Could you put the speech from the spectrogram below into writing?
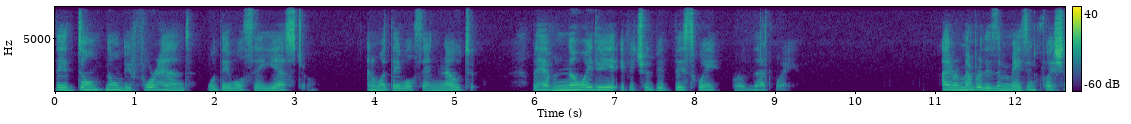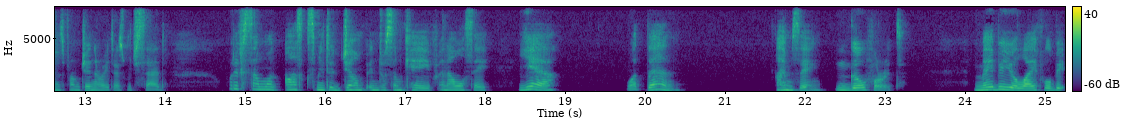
they don't know beforehand what they will say yes to and what they will say no to. They have no idea if it should be this way or that way. I remember these amazing questions from generators which said, What if someone asks me to jump into some cave and I will say, Yeah, what then? I'm saying, Go for it. Maybe your life will be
